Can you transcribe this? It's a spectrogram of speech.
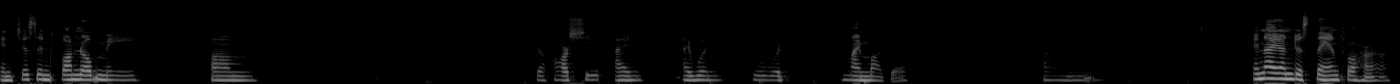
And just in front of me um, the hardship I, I went through with my mother. Um, and I understand for her,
